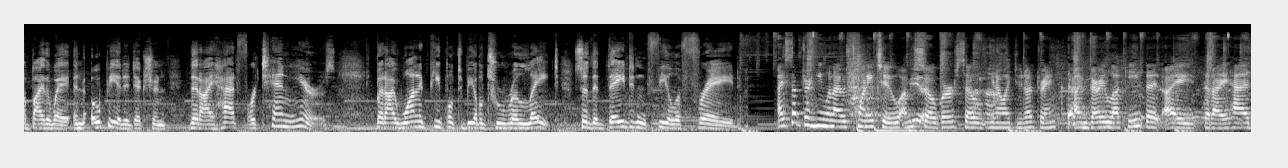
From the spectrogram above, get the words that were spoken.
uh, by the way, an opiate addiction that I had for 10 years, but I wanted people to be able to relate so that they didn't feel afraid. I stopped drinking when I was 22. I'm yeah. sober, so you know I do not drink. Uh-huh. I'm very lucky that I that I had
